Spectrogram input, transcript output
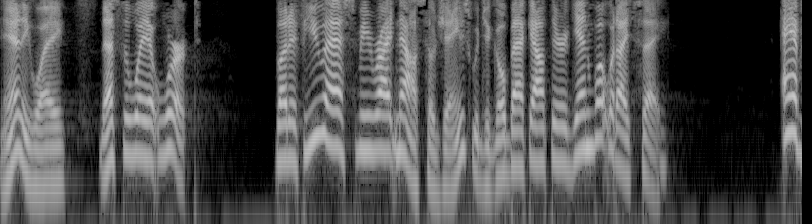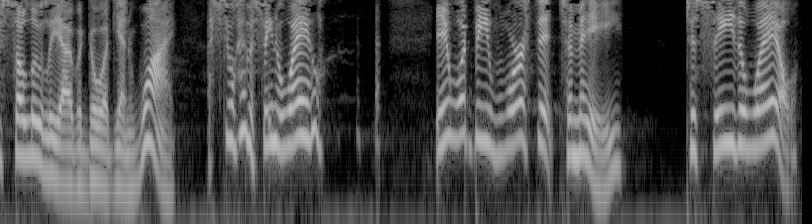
Anyway, that's the way it worked. But if you asked me right now, so James, would you go back out there again? What would I say? Absolutely I would go again. Why? I still haven't seen a whale. it would be worth it to me to see the whale.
